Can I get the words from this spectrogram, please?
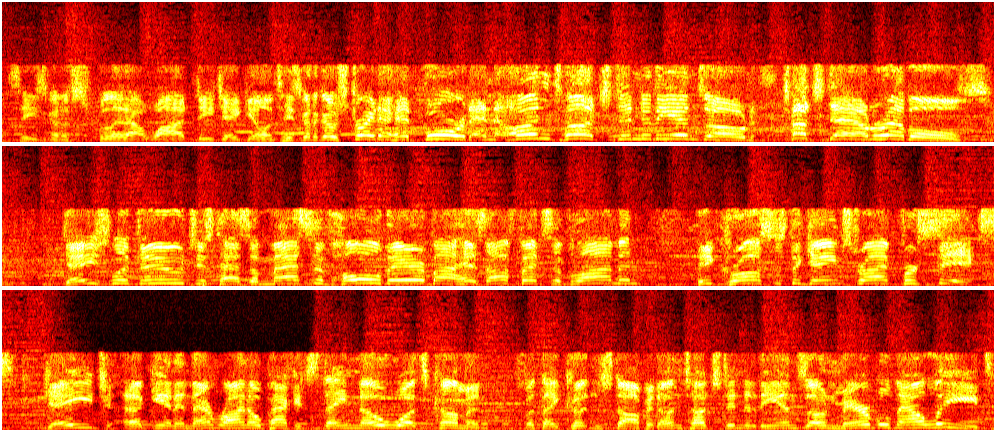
As he's going to split out wide, DJ Gillens. He's going to go straight ahead forward and untouched into the end zone. Touchdown, Rebels! Gage Ledoux just has a massive hole there by his offensive lineman. He crosses the game stride for six. Gage, again, in that Rhino package, they know what's coming, but they couldn't stop it. Untouched into the end zone. Maryville now leads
